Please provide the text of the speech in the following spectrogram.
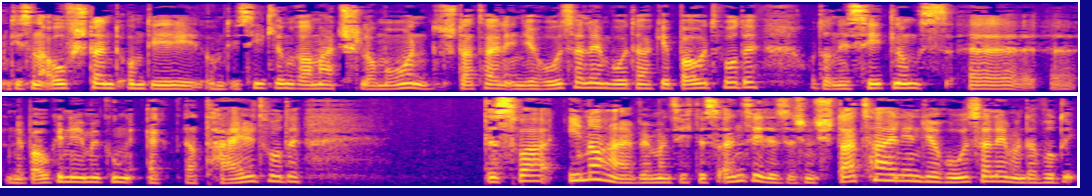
diesen Aufstand um die, um die Siedlung Ramat Shlomo, ein Stadtteil in Jerusalem, wo da gebaut wurde, oder eine Siedlungs, äh, äh eine Baugenehmigung er, erteilt wurde. Das war innerhalb, wenn man sich das ansieht, das ist ein Stadtteil in Jerusalem und da wurde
